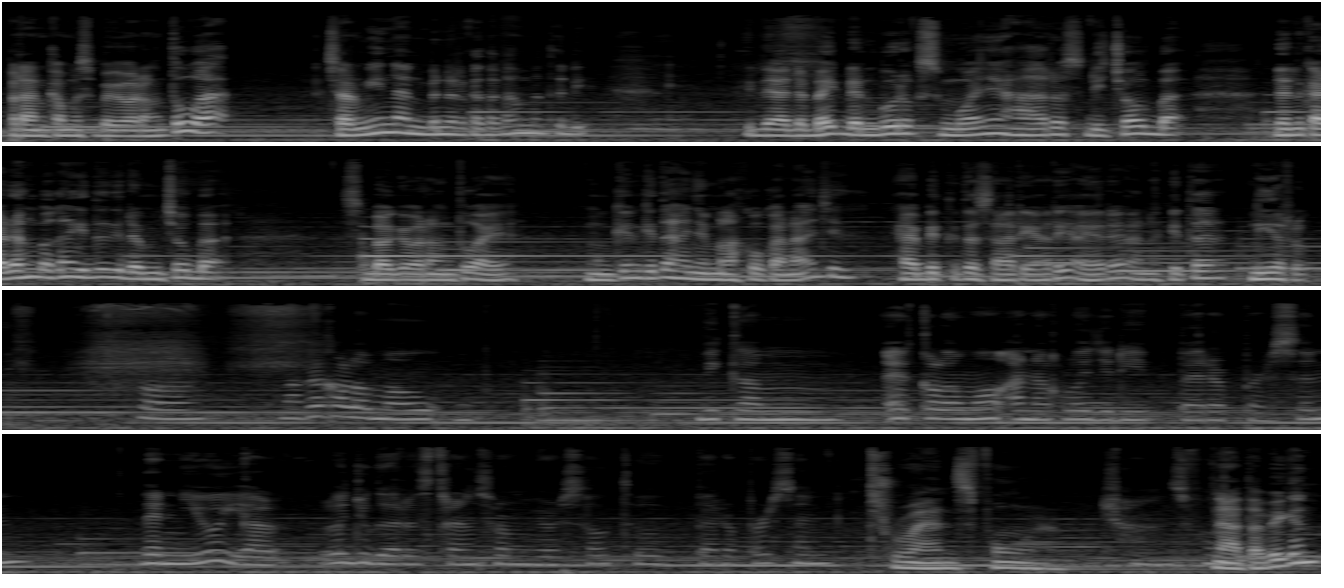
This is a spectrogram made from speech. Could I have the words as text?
peran kamu sebagai orang tua. Cerminan bener kata kamu tadi. Tidak ada baik dan buruk semuanya harus dicoba dan kadang bahkan kita tidak mencoba sebagai orang tua ya. Mungkin kita hanya melakukan aja habit kita sehari-hari akhirnya anak kita niru. Oh, maka kalau mau become eh kalau mau anak lo jadi better person then you ya lo juga harus transform yourself to better person Transform. transform Nah, tapi kan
